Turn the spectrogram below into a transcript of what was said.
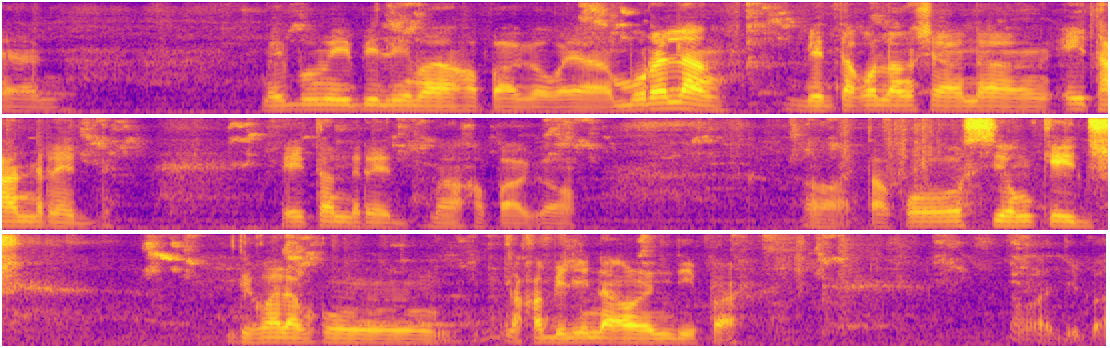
Ayan. May bumibili mga kapagaw, kaya mura lang. Benta ko lang siya ng 800. 800 mga kapagaw. Oh, tapos yung cage. Hindi ko alam kung nakabili na o hindi pa. Oh, di ba?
